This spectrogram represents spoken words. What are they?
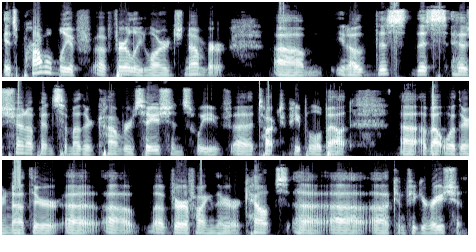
it's probably a, f- a fairly large number. Um, you know, this this has shown up in some other conversations we've uh, talked to people about uh, about whether or not they're uh, uh, verifying their accounts uh, configuration,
